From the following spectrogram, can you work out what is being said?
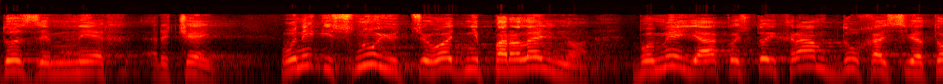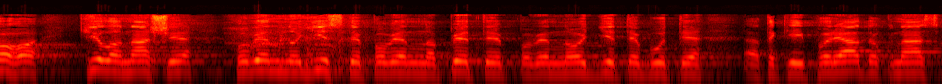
до земних речей. Вони існують сьогодні паралельно, бо ми якось той храм Духа Святого, тіло наше повинно їсти, повинно пити, повинно одіти бути такий порядок в нас.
